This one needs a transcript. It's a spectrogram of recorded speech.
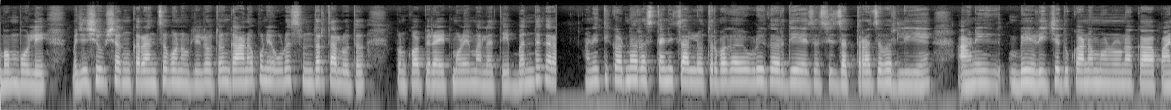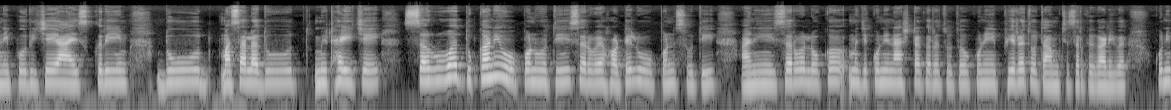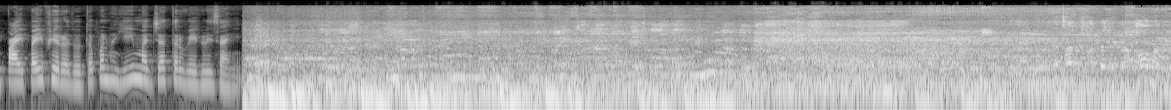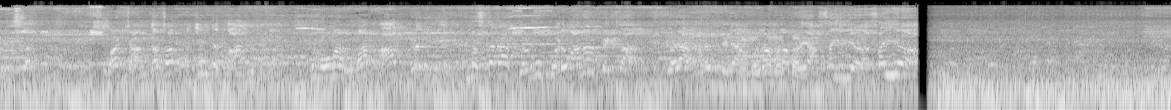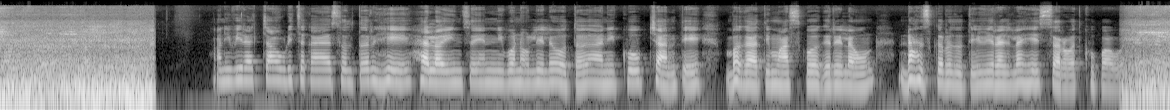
बम बोले म्हणजे शिवशंकरांचं बनवलेलं होतं. आणि गाणं पण एवढं सुंदर चालू होतं पण कॉपीराईटमुळे मला ते बंद करा आणि तिकडनं रस्त्याने चाललो तर बघा एवढी गर्दी आहे जशी जत्राच भरली आहे. आणि भेळीचे दुकानं म्हणू नका पाणीपुरीचे आईस्क्रीम दूध मसाला दूध मिठाईचे सर्व दुकाने ओपन होती सर्व हॉटेल ओपन्स होती. आणि सर्व लोक म्हणजे कोणी नाश्ता करत होतं कोणी फिरत होतं आमच्यासारखं गाडीवर कोणी पायी पायी फिरत होतं. पण ही मज्जा तर वेगळीच आहे. शिवाच्या अंगाचा प्रचंड दाग घेतला रोमा रोमात आत भडकली. मस्तकात जणू बडवानं पेटला. गळ्यात अडकलेल्या मुलामुळे असह्य असह्य. आणि विराजच्या आवडीचं काय असेल तर हे हॅलॉईनचं यांनी बनवलेलं होतं आणि खूप छान ते बघा ते मास्क वगैरे लावून डान्स करत होते. विराजला हेच सर्वात खूप आवडतं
